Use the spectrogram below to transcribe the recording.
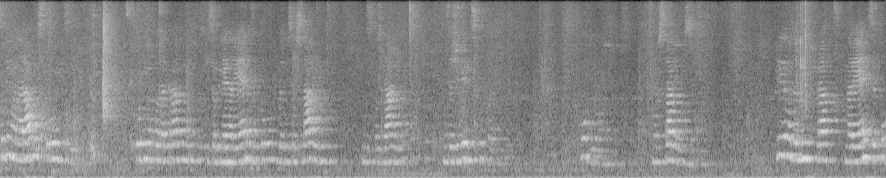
Hodimo naravno s ulici, hodimo po zakradami, ki so bile narejene za to, da bi se ustavili in spoznali in zaživeli skupaj. Hodimo, ne ustavimo se. Pridemo do njih vrat, narejeni za to,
